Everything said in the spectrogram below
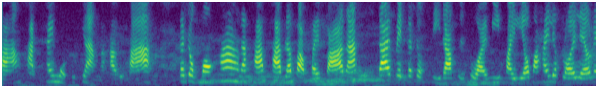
ล้างขัดให้หมดทุกอย่างนะคะลูกค้า กระจกมองข้างนะคะ พับและปรับไฟฟ้านะ ได้เป็นกระจกสีดำสวยๆ มีไฟเลี้ยวมาให้เรียบร้อยแล้วใน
